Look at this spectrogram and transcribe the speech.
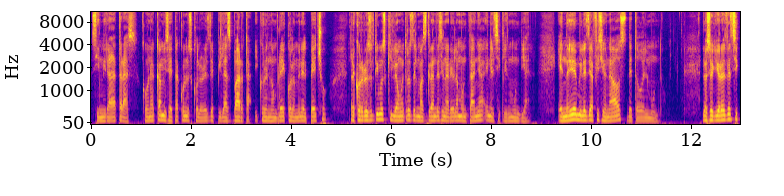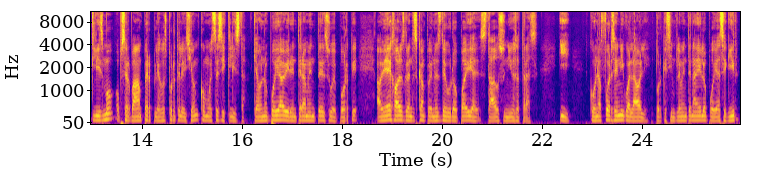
sin mirar atrás, con una camiseta con los colores de pilas Barta y con el nombre de Colombia en el pecho, recorrió los últimos kilómetros del más grande escenario de la montaña en el ciclismo mundial, en medio de miles de aficionados de todo el mundo. Los seguidores del ciclismo observaban perplejos por televisión cómo este ciclista, que aún no podía vivir enteramente de su deporte, había dejado a los grandes campeones de Europa y de Estados Unidos atrás, y, con una fuerza inigualable, porque simplemente nadie lo podía seguir,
